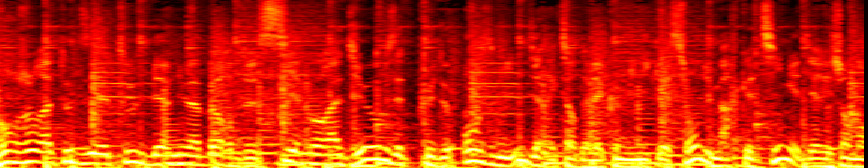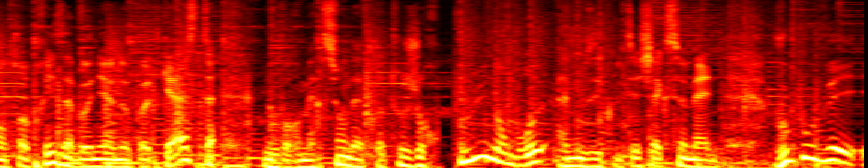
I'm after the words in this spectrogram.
Bonjour à toutes et à tous, bienvenue à bord de CMO Radio. Vous êtes plus de 11 000 directeurs de la communication, du marketing et dirigeants d'entreprise abonnés à nos podcasts. Nous vous remercions d'être toujours plus nombreux à nous écouter chaque semaine. Vous pouvez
